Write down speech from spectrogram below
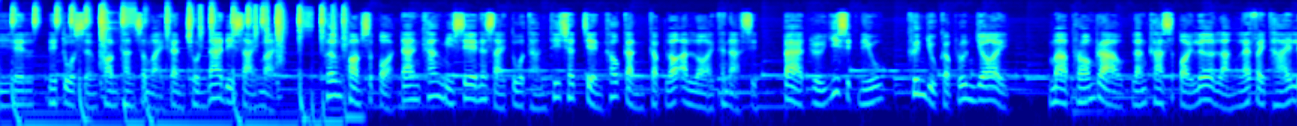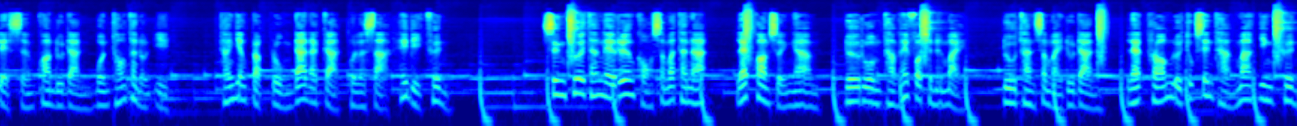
ดีเทลในตัวเสริมความทันสมัยกันชนหน้าดีไซน์ใหม่ เพิ่มความสปอร์ตด้านข้างมีเส้นสายตัวถังที่ชัดเจนเข้ากันกับล้ออัลลอยขนาด 18 หรือ 20 นิ้ว ขึ้นอยู่กับรุ่นย่อย มาพร้อมราวหลังคาสปอยเลอร์หลังและไฟท้ายเลดเสริมความดุดันบนท้องถนนอีก ทั้งยังปรับปรุงด้านอากาศพลศาสตร์ให้ดีขึ้น ซึ่งช่วยทั้งในเรื่องของสมรรถนะและความสวยงาม โดยรวมทำให้ Fortuner ใหม่ ดูทันสมัยดูดัน และพร้อมลุยทุกเส้นทางมากยิ่งขึ้น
